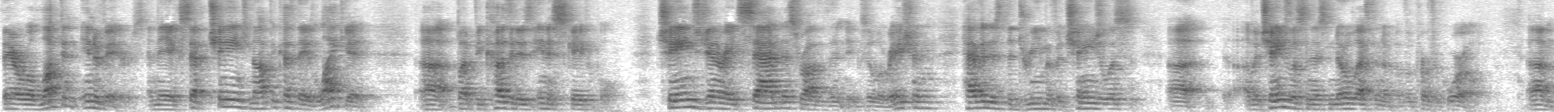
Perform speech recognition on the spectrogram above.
They are reluctant innovators, and they accept change not because they like it, uh, but because it is inescapable. Change generates sadness rather than exhilaration. Heaven is the dream of a changeless, uh, of a changelessness no less than of a perfect world. Um,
